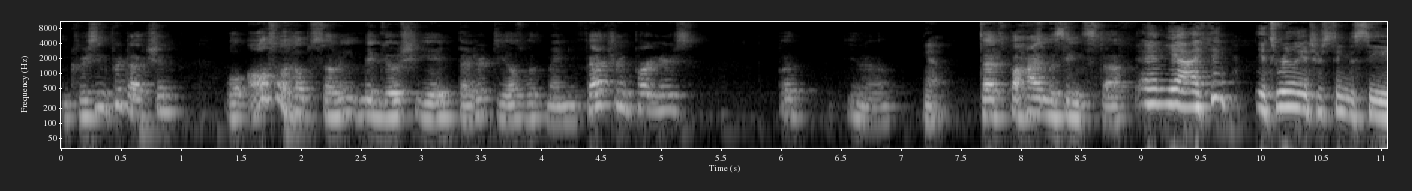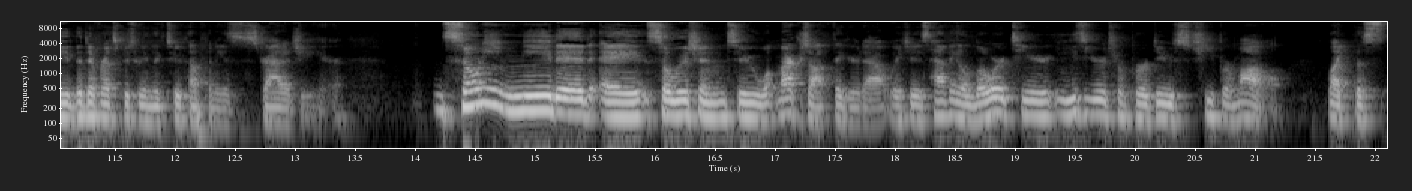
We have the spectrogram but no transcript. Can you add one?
Increasing production will also help Sony negotiate better deals with manufacturing partners, but you know, Yeah. that's behind the scenes stuff. And yeah, I think it's really interesting to see the difference between the two companies' strategy here. Sony needed a solution to what Microsoft figured out, which is having a lower tier, easier to produce, cheaper model, like this,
